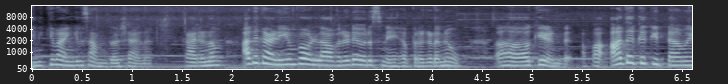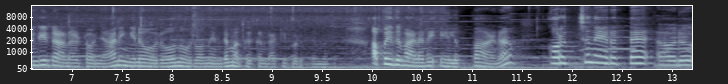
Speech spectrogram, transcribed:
എനിക്ക് ഭയങ്കര സന്തോഷമാണ് കാരണം അത് കഴിയുമ്പോൾ ഉള്ള അവരുടെ ഒരു സ്നേഹപ്രകടനവും ഒക്കെ ഉണ്ട്. അപ്പോൾ അതൊക്കെ കിട്ടാൻ വേണ്ടിയിട്ടാണ് കേട്ടോ ഞാനിങ്ങനെ ഓരോന്ന് ഓരോന്ന് എന്റെ മക്കൾക്ക് ഉണ്ടാക്കി കൊടുക്കുന്നത്. അപ്പോൾ ഇത് വളരെ എളുപ്പമാണ്. കുറച്ച് നേരത്തെ ഒരു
